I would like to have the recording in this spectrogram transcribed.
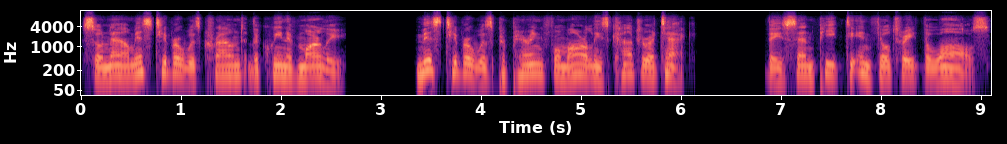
so now Miss Tybur was crowned the Queen of Marley. Miss Tybur was preparing for Marley's counterattack. They send Pieck to infiltrate the walls.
